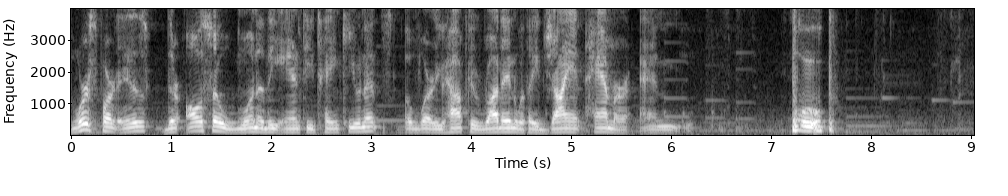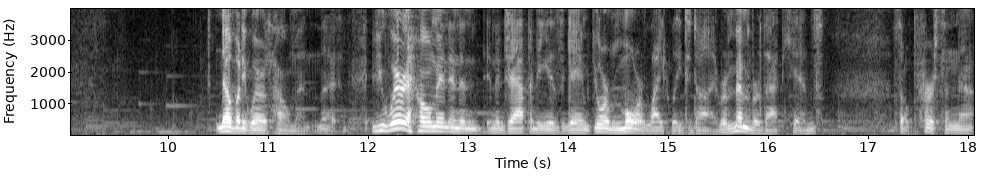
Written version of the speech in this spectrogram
The worst part is they're also one of the anti-tank units of where you have to run in with a giant hammer and boop. Nobody wears helmet. If you wear a helmet in a, in a Japanese game, you're more likely to die. Remember that, kids. So person,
